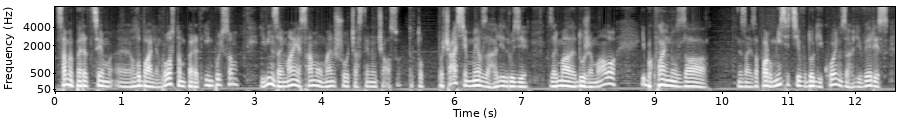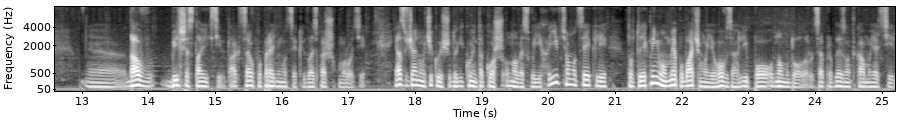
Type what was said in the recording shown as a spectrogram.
Саме перед цим е, глобальним ростом, перед імпульсом, і він займає саму меншу частину часу. Тобто по часі ми взагалі, друзі, займали дуже мало, і буквально за не знаю, за пару місяців Dogecoin взагалі виріс, е, дав більше 100 іксів. Так, це в попередньому циклі, у 2021 році. Я, звичайно, очікую, що Dogecoin також оновить свої хаї в цьому циклі. Тобто, як мінімум, ми побачимо його взагалі по одному долару. Це приблизно така моя ціль.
